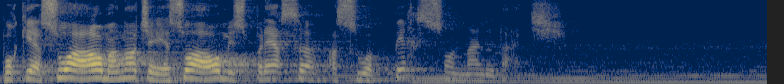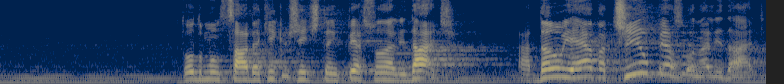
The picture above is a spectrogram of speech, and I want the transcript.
Porque a sua alma, anote aí, a sua alma expressa a sua personalidade. Todo mundo sabe aqui que a gente tem personalidade? Adão e Eva tinham personalidade.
